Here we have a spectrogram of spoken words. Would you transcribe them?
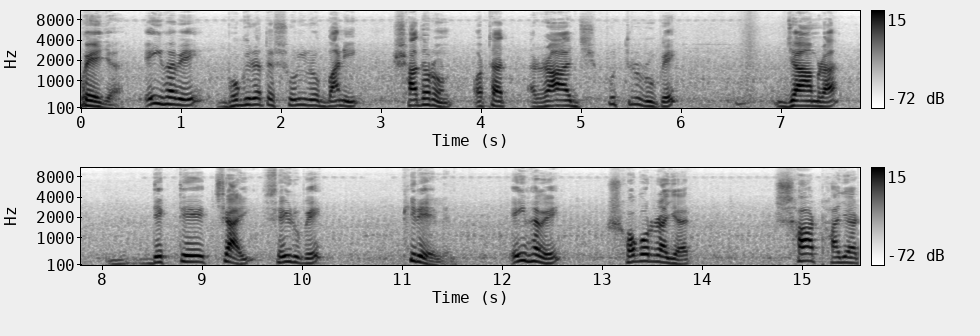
হয়ে যা। এইভাবে ভগীরথের শরীর ও বাণী সাধারণ, অর্থাৎ রাজপুত্র রূপে যা আমরা দেখতে চাই, সেই রূপে ফিরে এলেন। এইভাবে সগর রাজার ষাট হাজার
